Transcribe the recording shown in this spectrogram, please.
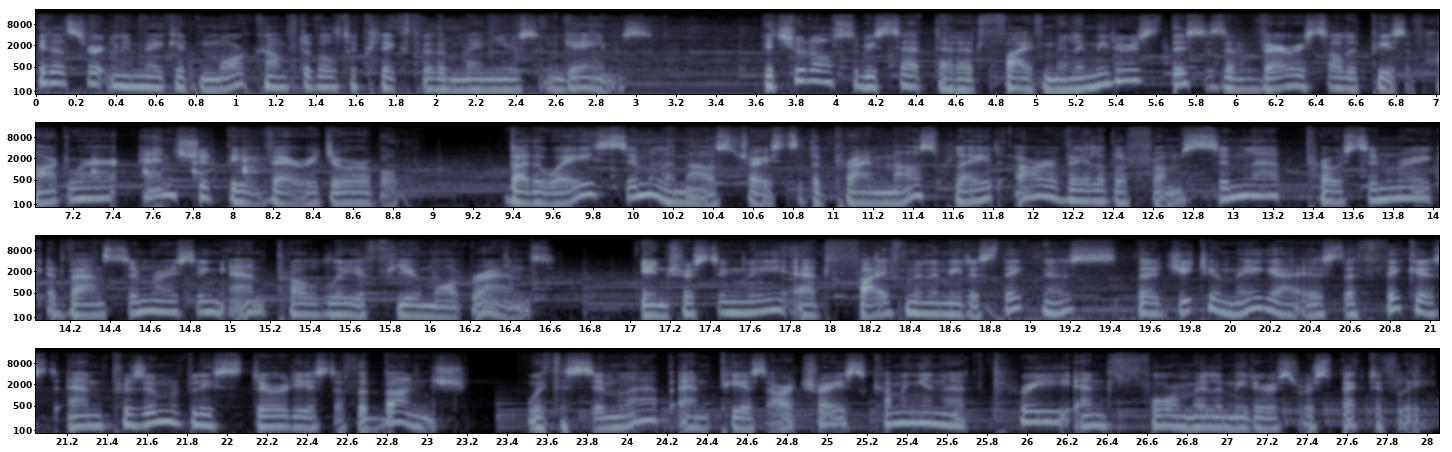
it'll certainly make it more comfortable to click through the menus in games. It should also be said that at 5mm this is a very solid piece of hardware and should be very durable. By the way, similar mouse trays to the Prime mouse plate are available from SimLab, ProSimRig, Advanced Sim Racing and probably a few more brands. Interestingly, at 5mm thickness, the GT Omega is the thickest and presumably sturdiest of the bunch, with the SimLab and PSR trays coming in at 3 and 4mm respectively.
